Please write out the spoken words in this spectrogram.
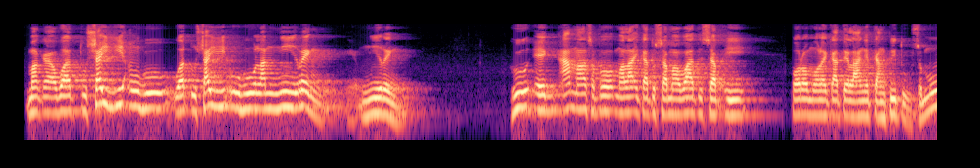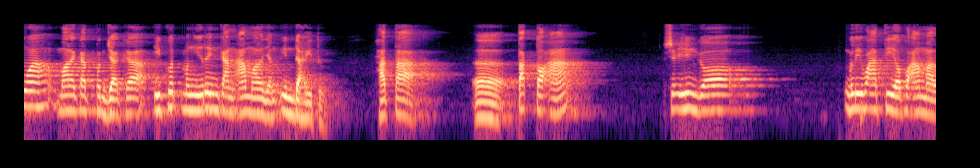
maka watu sayyi'uhu watu sayyi'uhu lan ngiring. Ngiring. Hu ing amal sapa malaikatu samawati sab'i para malaikat langit kang pitu. Semua malaikat penjaga ikut mengiringkan amal yang indah itu. Hatta eh, taktoa sehingga ngliwati apa amal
